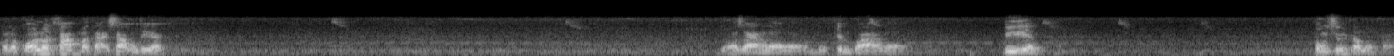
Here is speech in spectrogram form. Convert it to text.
Đó là có luật pháp mà tại sao không thi hành? Rõ ràng là, là một phiên tòa là vi hiến. Không xử theo luật pháp.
